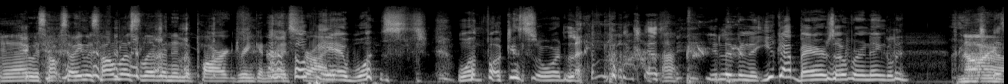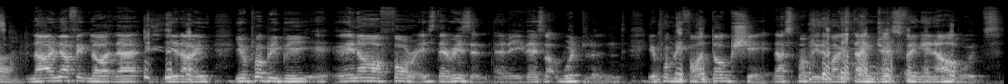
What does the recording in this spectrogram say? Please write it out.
Yeah, he was hom- so he was homeless, living in the park, drinking red hope stripe. he had one, one fucking sword left. because you live in it. You got bears over in England. No, no, nothing like that. You know, you'll probably be in our forest. There isn't any. There's like woodland. You'll probably find dog shit. That's probably the most dangerous thing in our woods.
